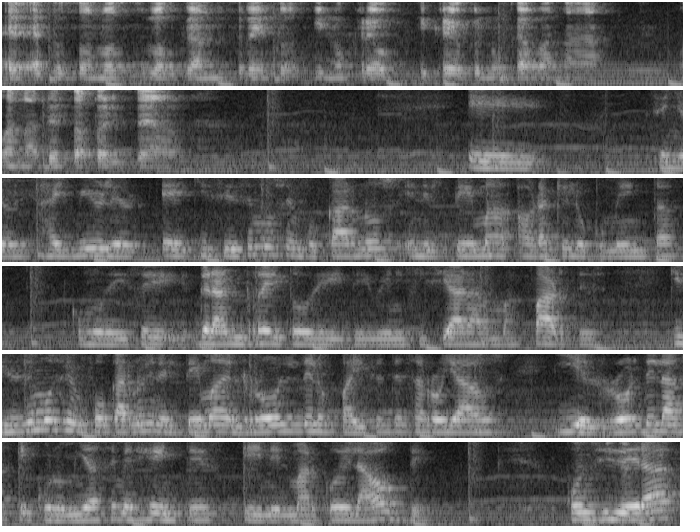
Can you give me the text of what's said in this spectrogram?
e, esos son los, los grandes retos y no creo, y creo que nunca van a, van a desaparecer. Eh, señor Müller, eh, quisiésemos enfocarnos en el tema, ahora que lo comenta, como de ese gran reto de, de, beneficiar a ambas partes, quisiésemos enfocarnos en el tema del rol de los países desarrollados y el rol de las economías emergentes en el marco de la OCDE. Considera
